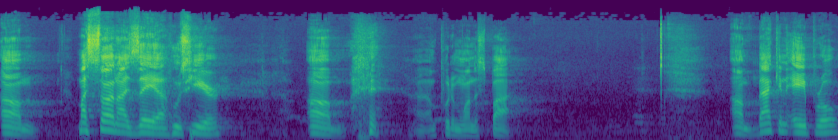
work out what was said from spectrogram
um, my son Isaiah, who's here. Um, I'm putting him on the spot. Um, back in April,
